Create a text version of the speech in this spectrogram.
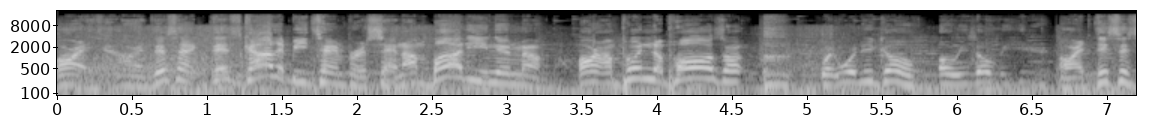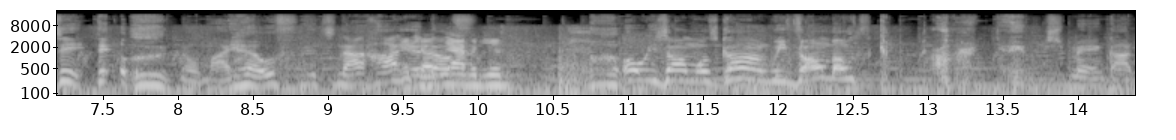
All right, all right, this this gotta be 10%. I'm bodying him now. All right, I'm putting the paws on. Wait, where'd he go? Oh, he's over here. All right, this is it. No, my health. It's not high enough. Oh, he's almost gone. We've almost. Oh, damn, this man got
